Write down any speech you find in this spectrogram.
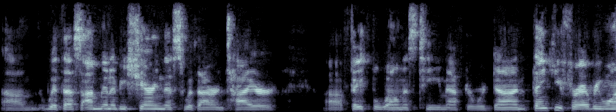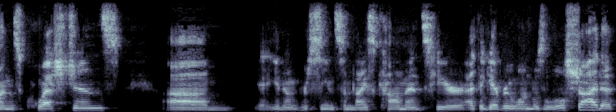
um, with us. I'm going to be sharing this with our entire uh, Faithful Wellness team after we're done. Thank you for everyone's questions. Um, you know, we're seeing some nice comments here. I think everyone was a little shy to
